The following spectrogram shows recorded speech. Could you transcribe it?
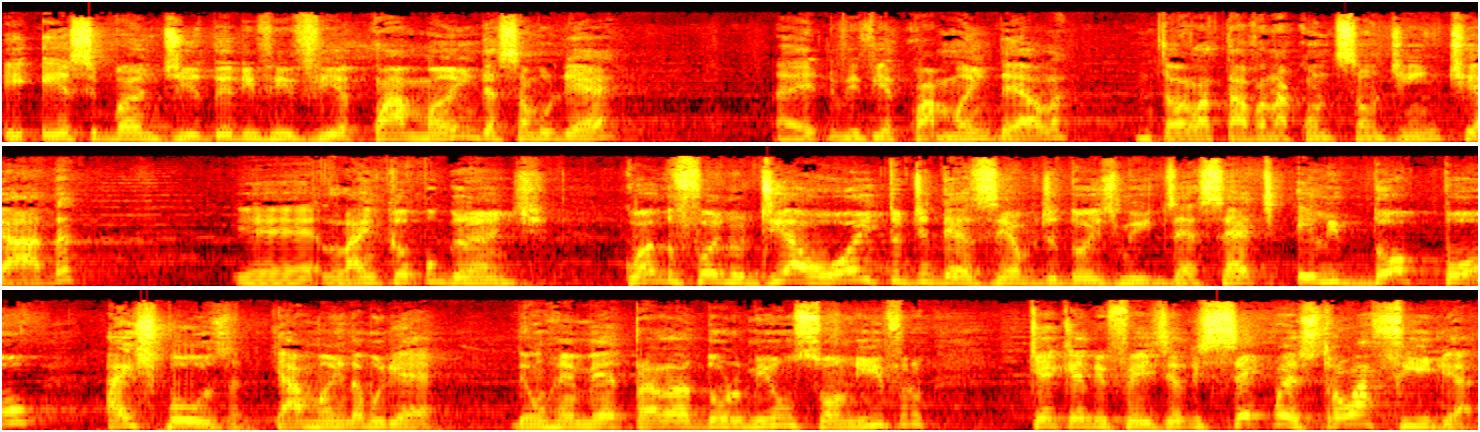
esse bandido ele vivia com a mãe dessa mulher, né? ele vivia com a mãe dela, então ela estava na condição de enteada, é, lá em Campo Grande. Quando foi no dia 8 de dezembro de 2017, ele dopou a esposa, que é a mãe da mulher. Deu um remédio para ela dormir, um sonífero. O que, que ele fez? Ele sequestrou a filha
